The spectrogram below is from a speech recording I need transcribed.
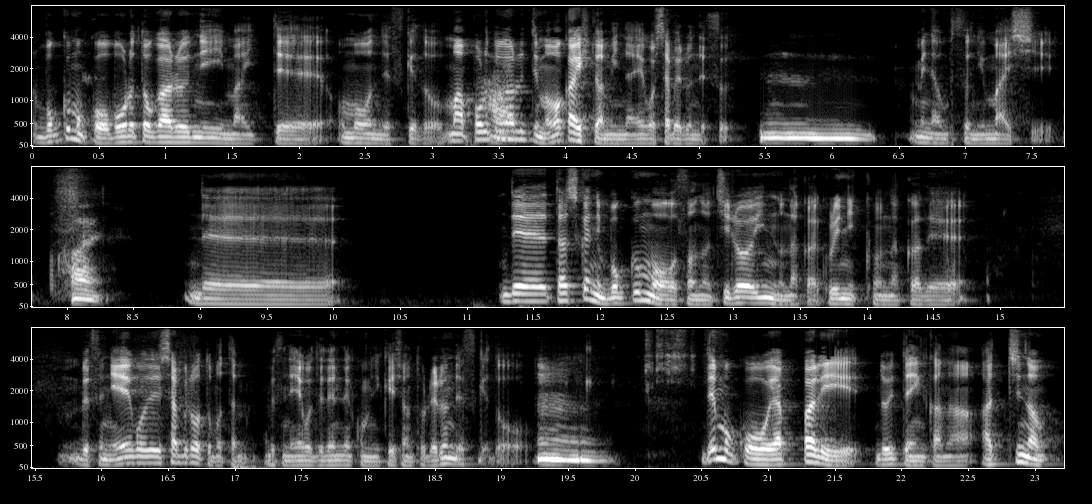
う、僕もこう、ポルトガルに今行って思うんですけど、まあ、ポルトガルって今若い人はみんな英語喋るんです。うーん。みんな普通にうまいし。はい。で、で、確かに僕もその治療院の中、クリニックの中で、別に英語で喋ろうと思ったら別に英語で全然コミュニケーション取れるんですけど、うん。でもこう、やっぱり、どう言ったらいいんかな、あっちの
